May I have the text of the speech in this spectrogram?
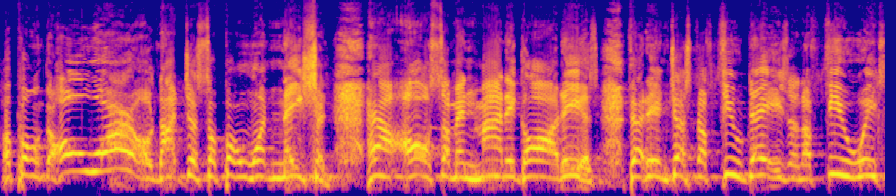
upon the whole world, not just upon one nation. How awesome and mighty God is that in just a few days and a few weeks,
